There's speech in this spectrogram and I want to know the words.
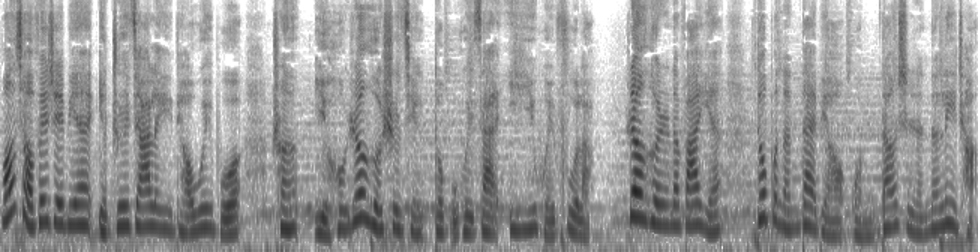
汪小菲这边也追加了一条微博，称以后任何事情都不会再一一回复了。任何人的发言都不能代表我们当事人的立场，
